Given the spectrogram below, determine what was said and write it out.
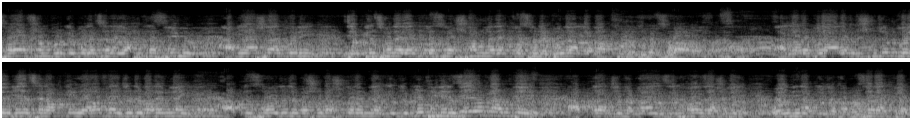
সওয়াব সম্পর্কে বলেছেন ইয়াহতাসিবু আমি আশা করি যে পিছনের এক বছর, সামনের এক বছরের গুনাহ আল্লাহ মাফ করে দিবেন আল্লাহ আলামিন সুযোগ করে দিয়েছেন, আপনি আরাফায় যেতে পারেন নাই, আপনি সৌদিতে বসবাস করেন নাই, কিন্তু পৃথিবীর যে প্রান্তে আপনার জন্য নয় জিলহজ আসবে, ওই দিন আপনি যখন রোজা রাখবেন,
